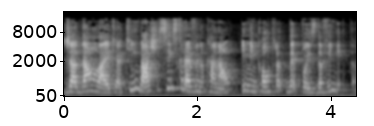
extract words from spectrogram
já dá um like aqui embaixo, se inscreve no canal e me encontra depois da vinheta.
